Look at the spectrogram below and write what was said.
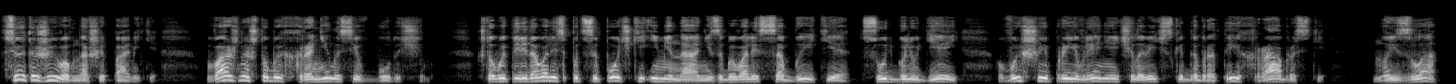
Все это живо в нашей памяти — Важно, чтобы хранилось и в будущем, чтобы передавались по цепочке имена, не забывались события, судьбы людей, высшие проявления человеческой доброты, храбрости, но и зла.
